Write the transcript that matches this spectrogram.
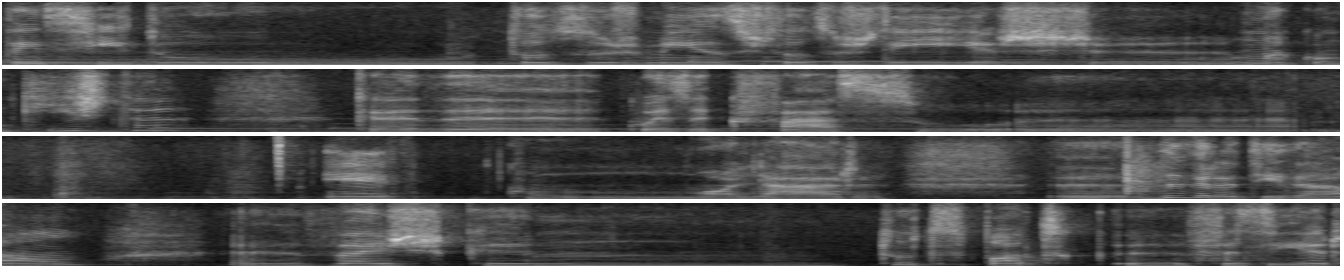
Tem sido todos os meses, todos os dias, uma conquista cada coisa que faço uh, é com um olhar uh, de gratidão. Uh, vejo que hum, tudo se pode fazer.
